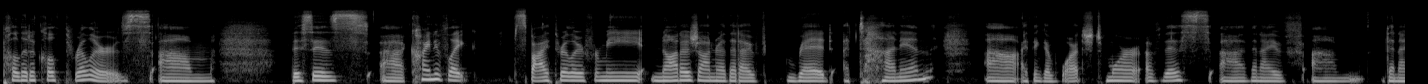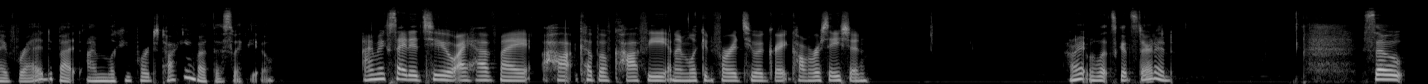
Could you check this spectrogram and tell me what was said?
political thrillers. Um, this is uh, kind of like spy thriller for me, not a genre that I've read a ton in. Uh, I think I've watched more of this uh, than I've um, than I've read, but I'm looking forward to talking about this with you. I'm excited too. I have my hot cup of coffee and I'm looking forward to a great conversation. All right, well, let's get started. So,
